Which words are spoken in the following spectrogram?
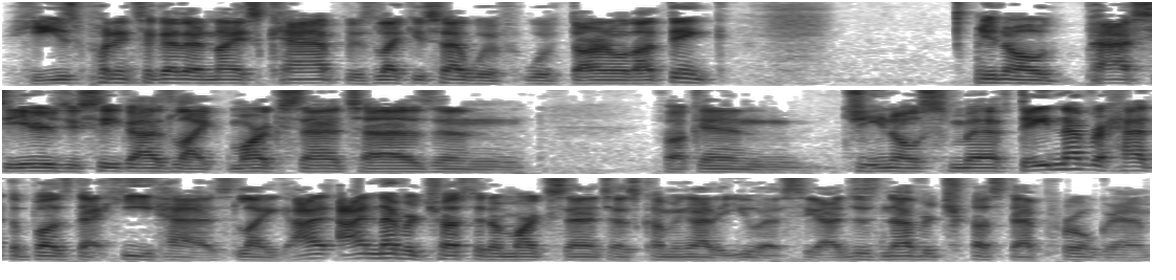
he's putting together a nice camp. Is like you said with with Darnold. I think you know, past years, you see guys like Mark Sanchez and fucking Geno Smith. They never had the buzz that he has. Like I, I never trusted a Mark Sanchez coming out of USC. I just never trust that program,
